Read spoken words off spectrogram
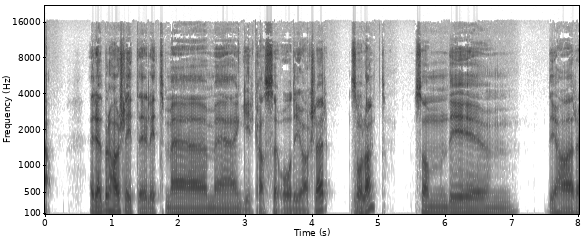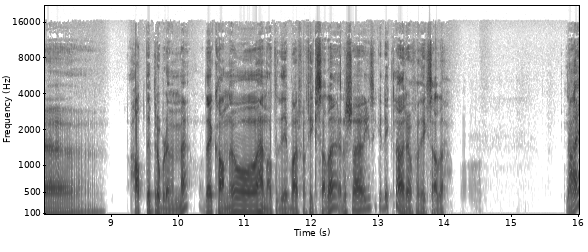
Ja. Red Bull har slitt litt med, med girkasse og drivaksler så Mm. langt, som de, de har eh, hatt litt problemer med. Det kan jo hende at de bare får fiksa det, ellers så er det ikke sikkert de klarer å få fiksa det. Nei,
